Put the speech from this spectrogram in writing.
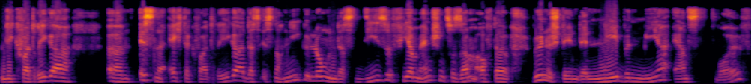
Und die Quadriga ähm, ist eine echte Quadriga. Das ist noch nie gelungen, dass diese vier Menschen zusammen auf der Bühne stehen. Denn neben mir Ernst Wolf,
